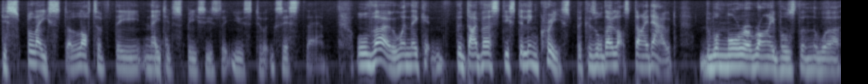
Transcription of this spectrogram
displaced a lot of the native species that used to exist there. Although when they the diversity still increased because although lots died out, there were more arrivals than there were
